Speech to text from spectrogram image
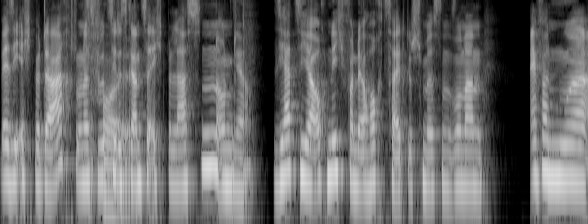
wäre sie echt bedacht und als würde sie das Ganze echt belasten. Und ja. sie hat sie ja auch nicht von der Hochzeit geschmissen, sondern einfach nur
